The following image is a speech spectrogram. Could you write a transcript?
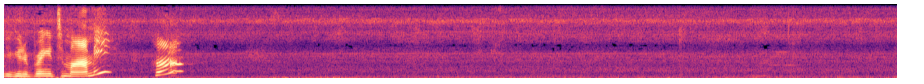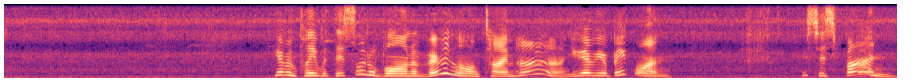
You're going to bring it to mommy? Huh? You haven't played with this little ball in a very long time, huh? You have your big one. This is fun.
